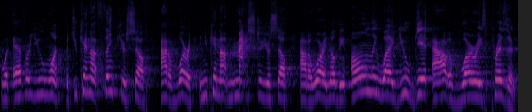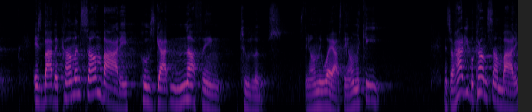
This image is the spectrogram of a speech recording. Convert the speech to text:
whatever you want, but you cannot think yourself out of worry, and you cannot master yourself out of worry. No, the only way you get out of worry's prison is by becoming somebody who's got nothing to lose. It's the only way out, it's the only key. And so, how do you become somebody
